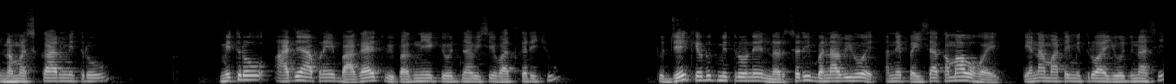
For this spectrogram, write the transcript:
નમસ્કાર મિત્રો. મિત્રો, આજે આપણે બાગાયત વિભાગની એક યોજના વિશે વાત કરીશું. તો જે ખેડૂત મિત્રોને નર્સરી બનાવવી હોય અને પૈસા કમાવવા હોય, તેના માટે મિત્રો આ યોજના છે.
